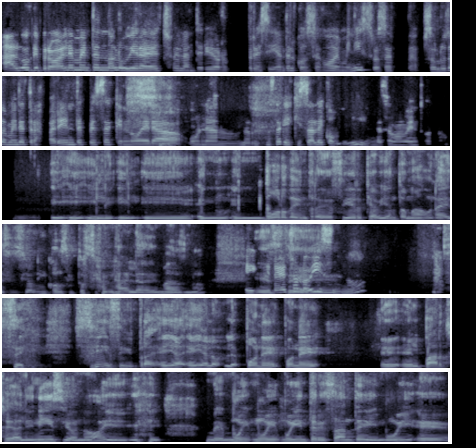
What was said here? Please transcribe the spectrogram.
Algo que probablemente no lo hubiera hecho el anterior presidente del Consejo de Ministros, es absolutamente transparente, pese a que no era una, una, respuesta que quizá le convenía en ese momento. ¿no? Y, y, y, en, borde entre decir que habían tomado una decisión inconstitucional, además, ¿no? Y de hecho lo dice, ¿no? Sí, sí, sí, ella, ella lo, le pone, pone eh, el parche al inicio, ¿no? Y, muy, muy, muy interesante y muy... Eh,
